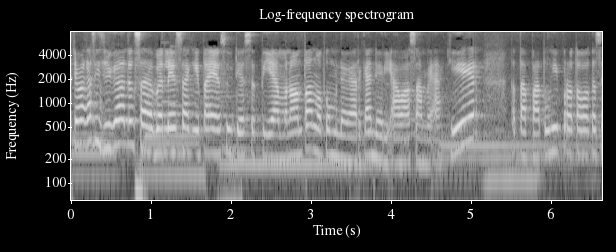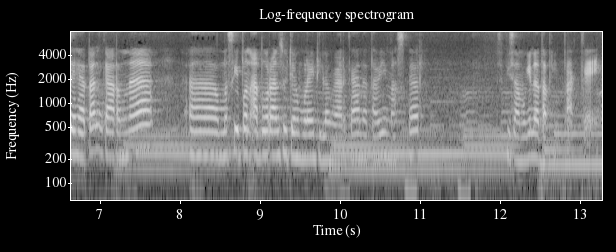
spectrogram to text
Terima kasih juga untuk sahabat Lesa kita yang sudah setia menonton maupun mendengarkan dari awal sampai akhir. Tetap patuhi protokol kesehatan karena uh, meskipun aturan sudah mulai dilonggarkan, tetapi masker bisa mungkin tetap dipakai.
